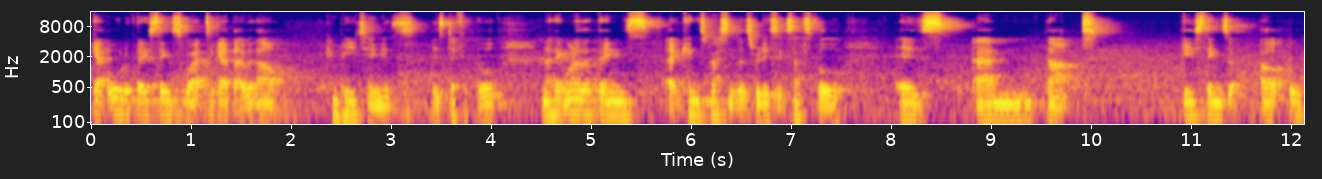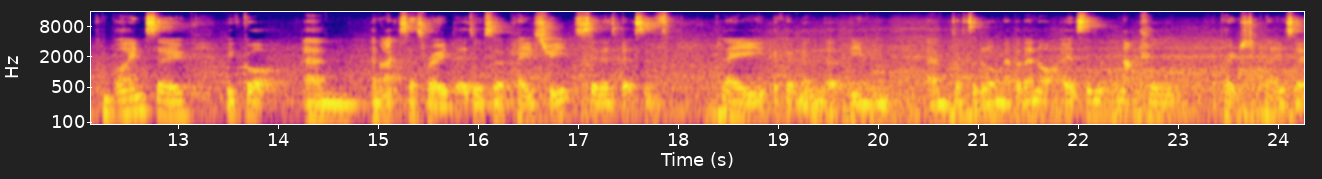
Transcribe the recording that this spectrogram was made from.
get all of those things to work together without competing is is difficult. And I think one of the things at King's Crescent that's really successful is um, that these things are, all combined. So we've got um, an access road that is also a play street. So there's bits of play equipment that have been um, dotted along there, but they're not. It's a natural approach to play. So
